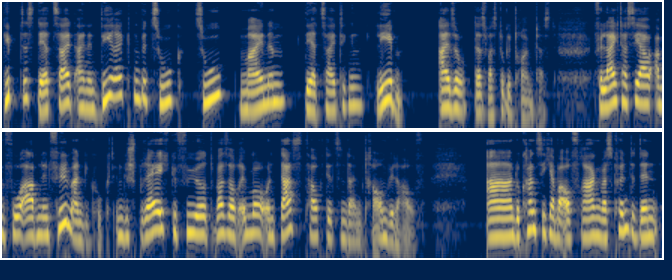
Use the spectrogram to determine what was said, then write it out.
gibt es derzeit einen direkten Bezug zu meinem derzeitigen Leben? Also das, was du geträumt hast. Vielleicht hast du ja am Vorabend einen Film angeguckt, ein Gespräch geführt, was auch immer, und das taucht jetzt in deinem Traum wieder auf. Ah, du kannst dich aber auch fragen, was könnte denn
